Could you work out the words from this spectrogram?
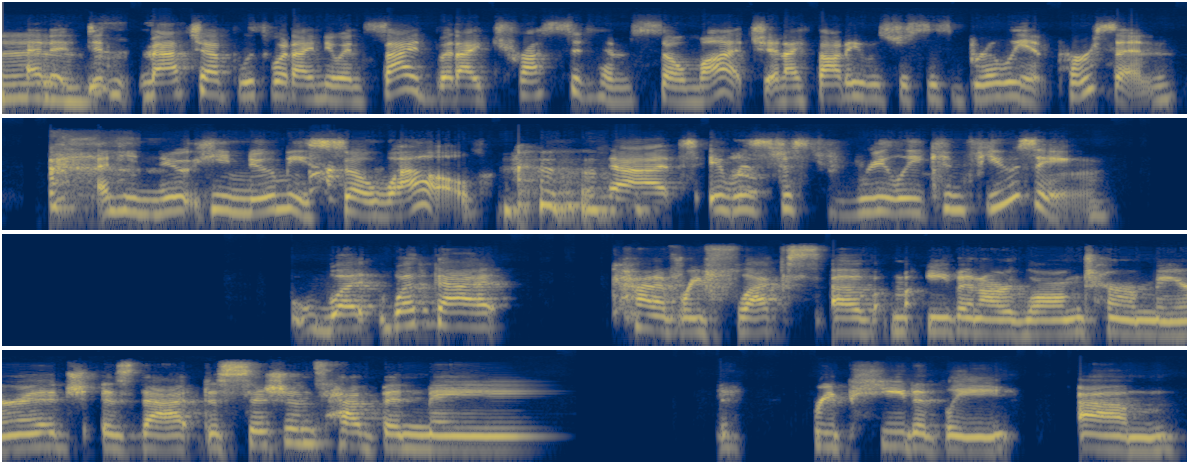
Mm. And it mm. didn't match up with what I knew inside, but I trusted him so much and I thought he was just this brilliant person and he knew he knew me so well that it was just really confusing what what that kind of reflects of even our long-term marriage is that decisions have been made repeatedly um,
